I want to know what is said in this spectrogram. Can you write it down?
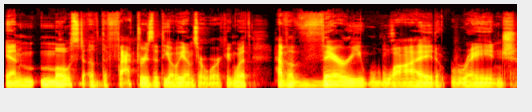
and most of the factories that the OEMs are working with have a very wide range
